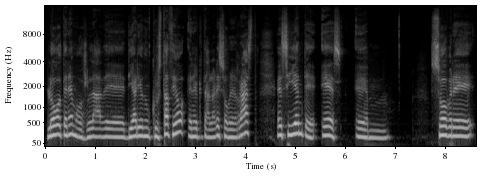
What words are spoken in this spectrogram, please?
Luego tenemos la de Diario de un crustáceo, en el que te hablaré sobre Rust. El siguiente es em, sobre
